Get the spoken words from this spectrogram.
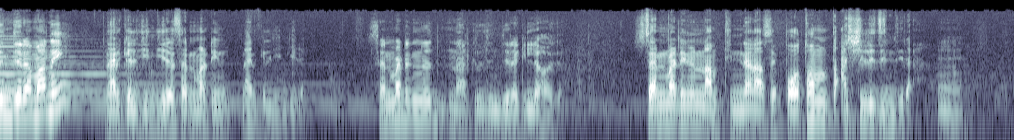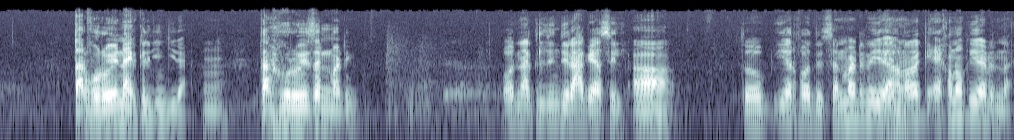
নারকেল জিঞ্জিরা মানে নারকেল জিঞ্জিরা সেন্ট মার্টিন নারকেল জিঞ্জিরা সেন্ট মার্টিনের নারকেল জিঞ্জিরা কিলা হয় যায় সেন্ট মার্টিনের নাম তিনটান আছে প্রথম আসলে জিঞ্জিরা হুম তারপর হয়ে নারকেল জিঞ্জিরা হুম তারপর হয়ে সেন্ট মার্টিন ও নারকেল জিঞ্জিরা আগে আছিল আহ তো ইয়ার পর সেন্ট মার্টিন ওনারা কি- এখনও কি আর না-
